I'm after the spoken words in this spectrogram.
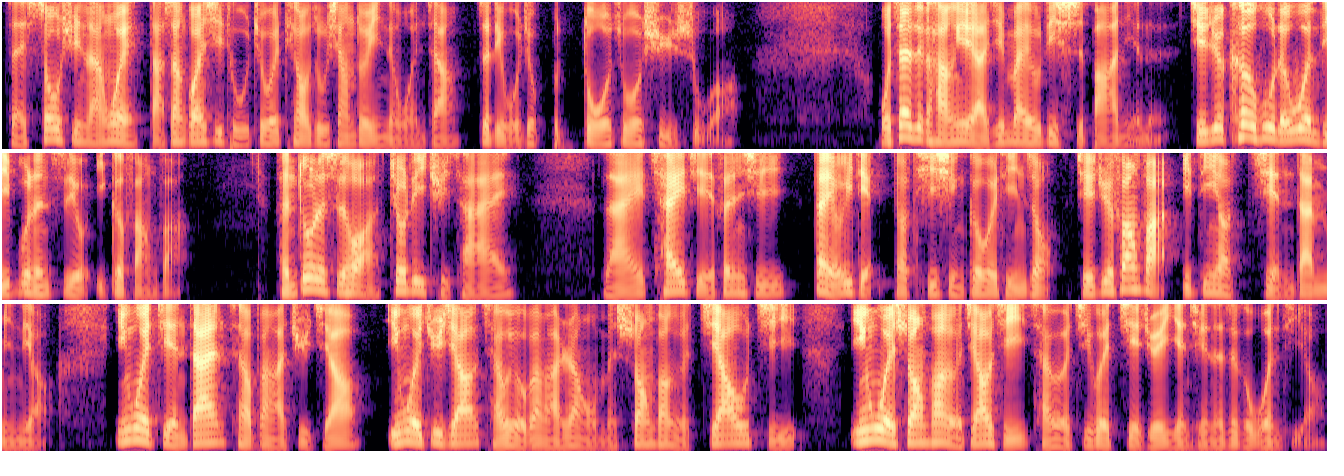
在搜寻栏位打上关系图，就会跳出相对应的文章。这里我就不多做叙述哦。我在这个行业啊，已经迈入第十八年了。解决客户的问题不能只有一个方法，很多的时候啊，就地取材来拆解分析。但有一点要提醒各位听众：解决方法一定要简单明了，因为简单才有办法聚焦，因为聚焦才会有办法让我们双方有交集，因为双方有交集才会有机会解决眼前的这个问题哦。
